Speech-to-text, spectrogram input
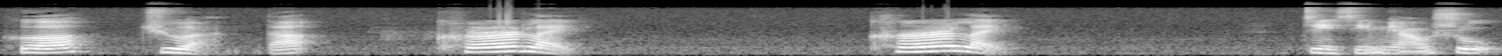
和卷的 curly。curly 进行描述。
